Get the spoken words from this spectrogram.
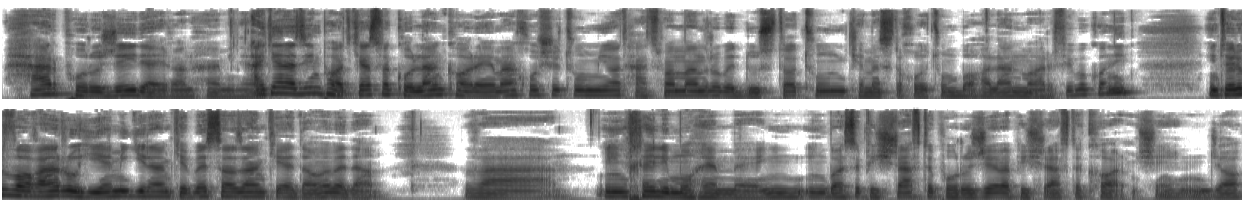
هر پروژه‌ای دقیقا همینه. اگر از این پادکست و کلا کارهای من خوشتون میاد حتما من رو به دوستاتون که مثل خودتون باحالن معرفی بکنید. اینطوری واقعا روحیه می‌گیرم که بسازم که ادامه بدم. و این خیلی مهمه. این این باعث پیشرفت پروژه و پیشرفت کار میشه. اینجا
